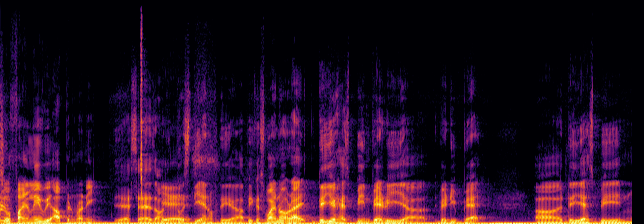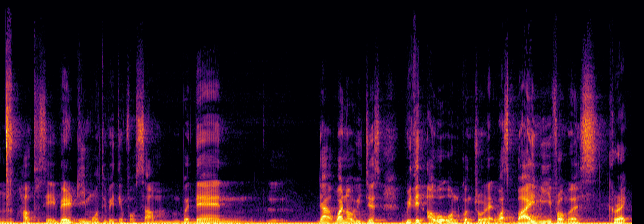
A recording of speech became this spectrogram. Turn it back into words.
So finally, we're up and running. Yes, yes, towards the end of the year. uh, Because why not, right? The year has been very, uh, very bad. Uh, year has been how to say very demotivating for some. But then, yeah, why not we just within our own control, like what's by me from us. Correct.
